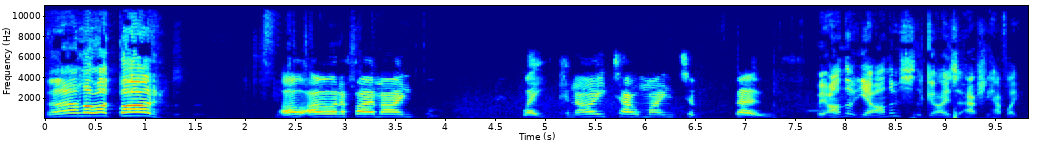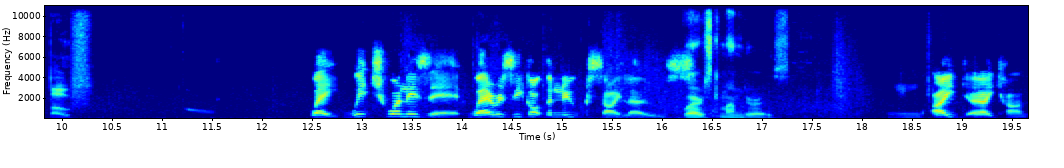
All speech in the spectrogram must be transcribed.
Hello, Akbar! Oh, I want to fire mine. Wait, can I tell mine to both? Wait, aren't those, yeah, aren't those the guys that actually have, like, both? Wait, which one is it? Where has he got the nuke silos? Where his commander is. Hmm, I I can't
